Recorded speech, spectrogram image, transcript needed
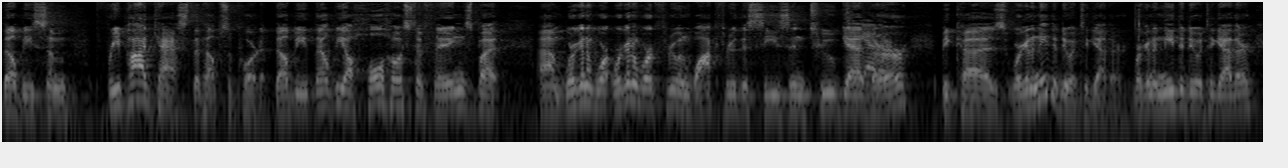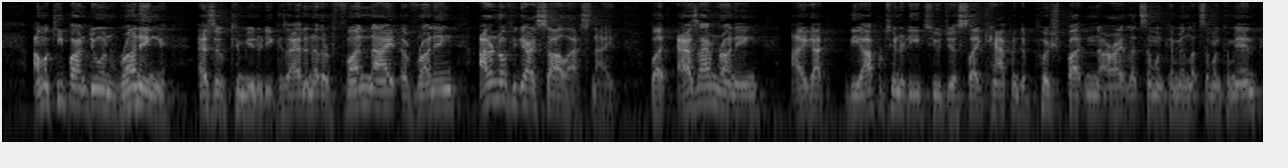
there'll be some free podcasts that help support it. There'll be there'll be a whole host of things, but um, we're gonna work we're gonna work through and walk through the season together Together. because we're going to need to do it together. We're going to need to do it together. I'm going to keep on doing running as a community because I had another fun night of running. I don't know if you guys saw last night, but as I'm running, I got the opportunity to just like happen to push button, all right, let someone come in, let someone come in.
